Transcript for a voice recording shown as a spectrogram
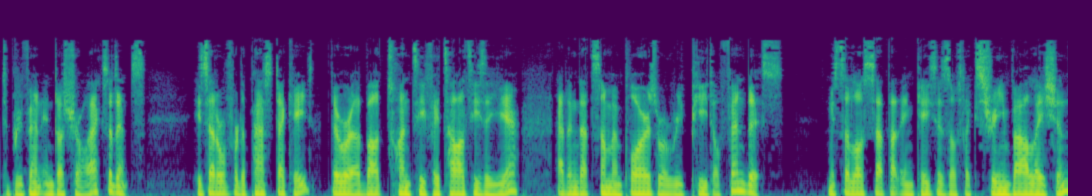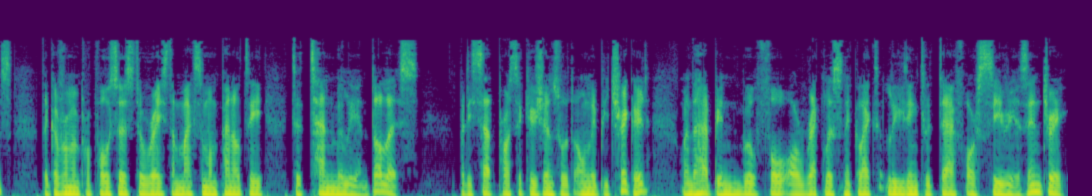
to prevent industrial accidents. He said over the past decade, there were about 20 fatalities a year, adding that some employers were repeat offenders. Mr. Law said that in cases of extreme violations, the government proposes to raise the maximum penalty to $10 million. But he said prosecutions would only be triggered when there had been willful or reckless neglect leading to death or serious injury.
